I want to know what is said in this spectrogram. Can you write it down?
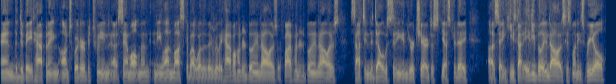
and the debate happening on Twitter between uh, Sam Altman and Elon Musk about whether they really have $100 billion or $500 billion. Satya Nadella was sitting in your chair just yesterday uh, saying he's got $80 billion, his money's real.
